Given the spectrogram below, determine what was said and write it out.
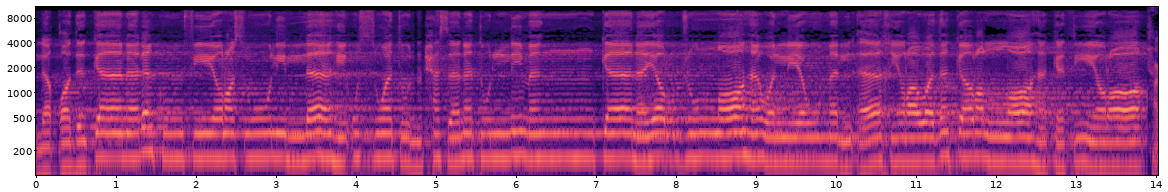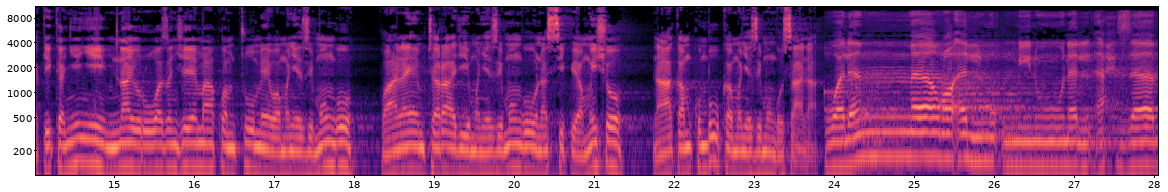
لقد كان لكم في رسول الله أسوة حسنة لمن كان يرجو الله واليوم الآخر وذكر الله كثيرا Hakika nyinyi mnayo ruwaza njema kwa mtume wa Mwenyezi Mungu kwa anayemtaraji Mwenyezi Mungu na siku ya mwisho na akamkumbuka Mwenyezi Mungu sana. Walamma ra'a almu'minuna alahzab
